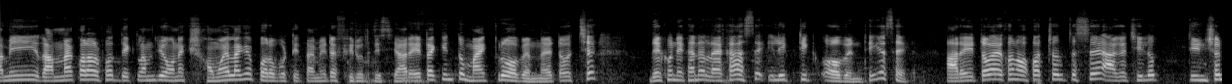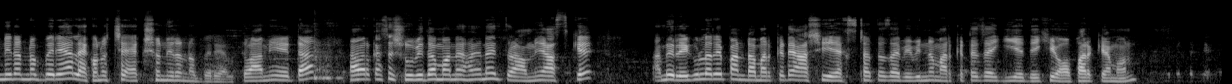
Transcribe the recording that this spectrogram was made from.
আমি রান্না করার পর দেখলাম যে অনেক সময় লাগে, পরবর্তীতে আমি এটা ফেরত দিছি। আর এটা কিন্তু মাইক্রো ওভেন না, এটা হচ্ছে, দেখুন এখানে লেখা আছে ইলেকট্রিক ওভেন ঠিক আছে? আর এটাও এখন অফার চলতেছে। আগে ছিল তিনশো নিরানব্বই রিয়াল, এখন হচ্ছে একশো নিরানব্বই রিয়াল। তো আমি এটা আমার কাছে সুবিধা মনে হয় নাই। তো আমি আজকে আমি রেগুলারে পান্ডা মার্কেটে আসি এক্সট্রাতে যাই, বিভিন্ন মার্কেটে যাই, গিয়ে দেখি অফার কেমন।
